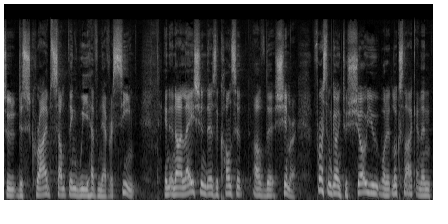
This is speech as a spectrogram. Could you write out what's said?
to describe something we have never seen. In Annihilation, there's the concept of the shimmer. First, I'm going to show you what it looks like, and then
